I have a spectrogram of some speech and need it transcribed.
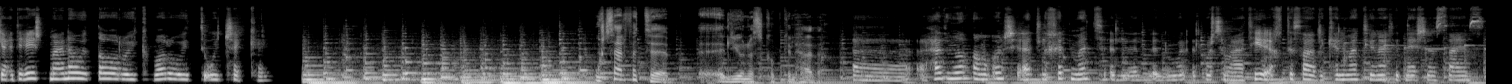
قاعد يعيش معنا ويتطور ويكبر ويتشكل وش سالفة اليونسكو بكل هذا؟ آه هذه المنظمة أنشئت لخدمة المجتمعات هي اختصار لكلمة United Nations Science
